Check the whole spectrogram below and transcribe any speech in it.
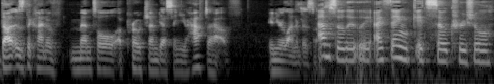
that is the kind of mental approach I'm guessing you have to have in your line of business. Absolutely, I think it's so crucial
